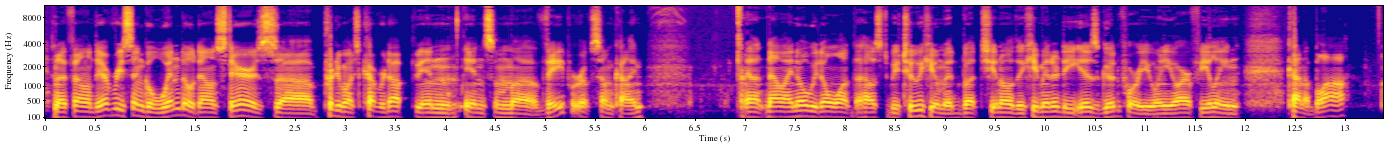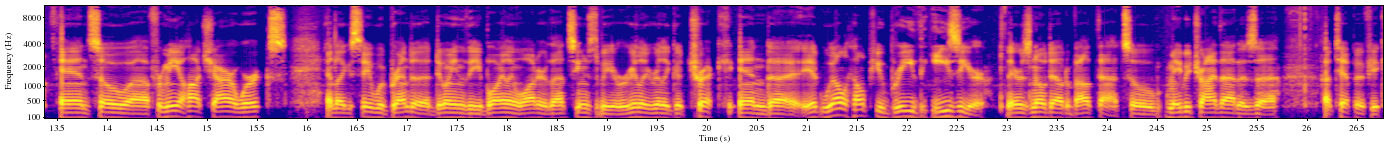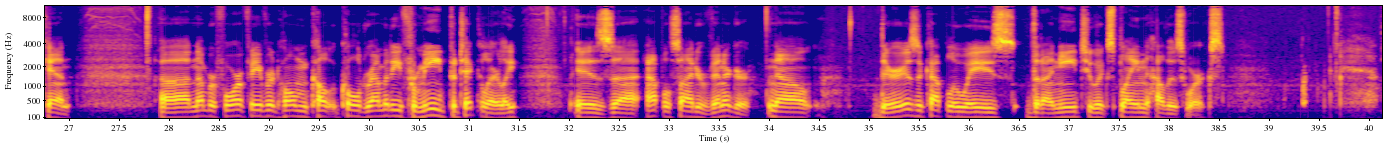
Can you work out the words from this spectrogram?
and I found every single window downstairs uh, pretty much covered up in in some uh, vapor of some kind. Uh, now I know we don't want the house to be too humid, but you know the humidity is good for you when you are feeling kind of blah. And so uh, for me, a hot shower works. And like I say, with Brenda doing the boiling water, that seems to be a really, really good trick. And uh, it will help you breathe easier. There's no doubt about that. So maybe try that as a, a tip if you can. Uh, number four, favorite home cold remedy for me particularly is uh, apple cider vinegar. Now, there is a couple of ways that I need to explain how this works.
